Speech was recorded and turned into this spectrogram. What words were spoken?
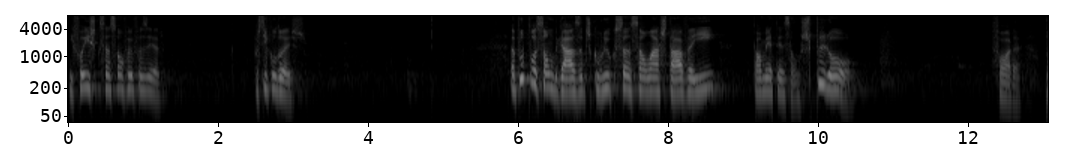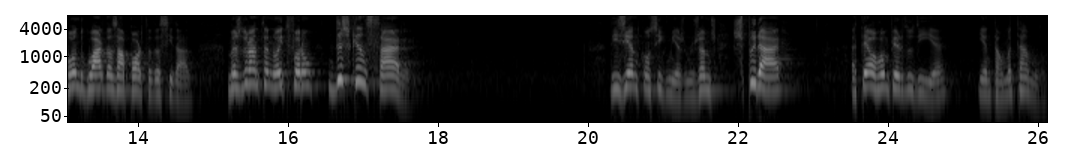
E foi isto que Sansão foi fazer. Versículo 2. A população de Gaza descobriu que Sansão lá estava e, tomem atenção, esperou fora, pondo guardas à porta da cidade. Mas durante a noite foram descansar, dizendo consigo mesmos: Vamos esperar até ao romper do dia e então matamo-lo.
